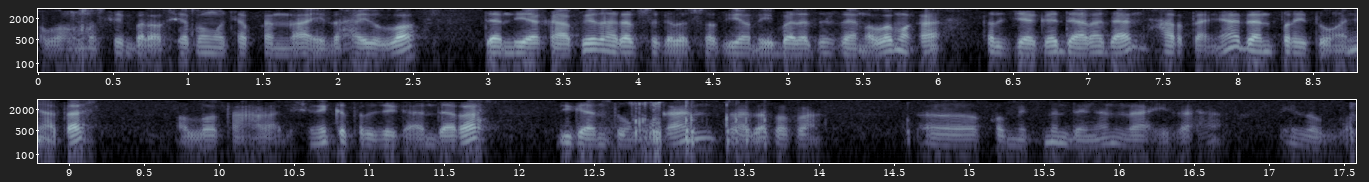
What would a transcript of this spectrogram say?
Allah muslim barang siapa mengucapkan la ilaha illallah dan dia kafir terhadap segala sesuatu yang diibadati selain Allah maka terjaga darah dan hartanya dan perhitungannya atas Allah taala. Di sini keterjagaan darah digantungkan terhadap apa? E, komitmen dengan la ilaha illallah.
